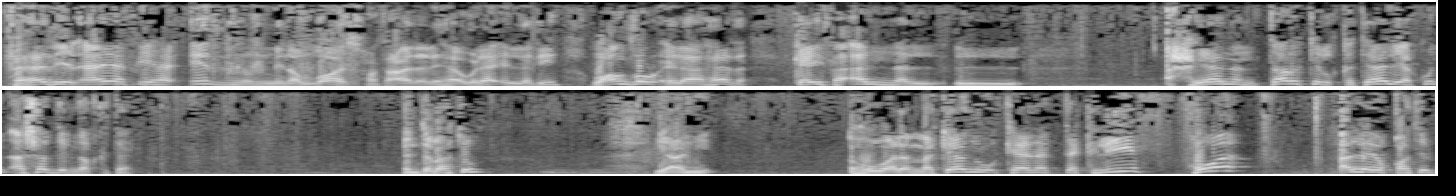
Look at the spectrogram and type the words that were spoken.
فهذه الآية فيها إذن من الله سبحانه وتعالى لهؤلاء الذين وانظر إلى هذا كيف أن. أحيانا ترك القتال يكون أشد من القتال انتبهتم؟ يعني هو لما كانوا كان التكليف هو ألا يقاتلوا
